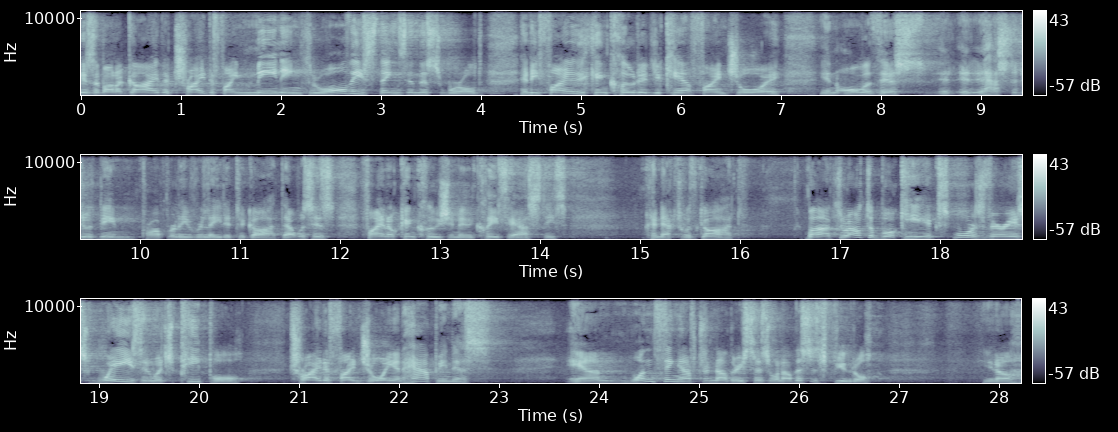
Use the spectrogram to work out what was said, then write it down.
is about a guy that tried to find meaning through all these things in this world, and he finally concluded you can't find joy in all of this. It, it has to do with being properly related to God. That was his final conclusion in Ecclesiastes connect with God. But throughout the book, he explores various ways in which people try to find joy and happiness. And one thing after another, he says, Well, now this is futile. You know,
